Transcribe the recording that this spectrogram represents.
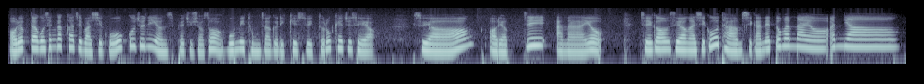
어렵다고 생각하지 마시고 꾸준히 연습해 주셔서 몸이 동작을 익힐 수 있도록 해주세요. 수영 어렵지 않아요. 즐거운 수영하시고 다음 시간에 또 만나요. 안녕.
